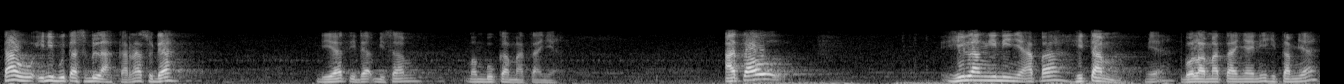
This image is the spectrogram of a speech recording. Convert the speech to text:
tahu ini buta sebelah karena sudah dia tidak bisa membuka matanya. Atau hilang ininya apa? Hitam, ya. Bola matanya ini hitamnya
